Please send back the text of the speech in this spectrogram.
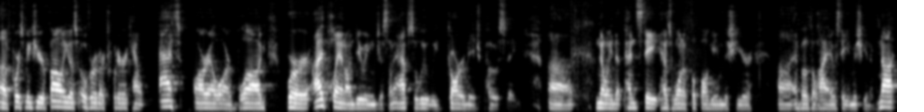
Uh, of course, make sure you're following us over at our Twitter account at RLR blog, where I plan on doing just some absolutely garbage posting, uh, knowing that Penn State has won a football game this year uh, and both Ohio State and Michigan have not.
